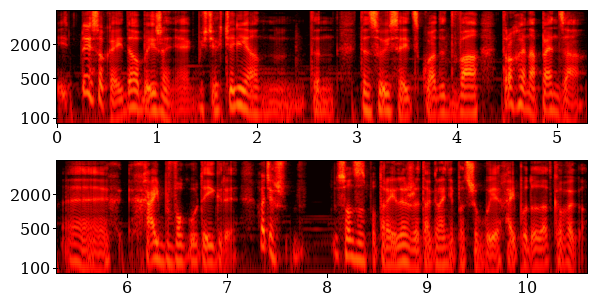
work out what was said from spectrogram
i to jest ok, do obejrzenia. Jakbyście chcieli, a ten, ten Suicide Squad 2 trochę napędza e, hype wokół tej gry. Chociaż sądząc po trailerze, ta gra nie potrzebuje hype'u dodatkowego.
